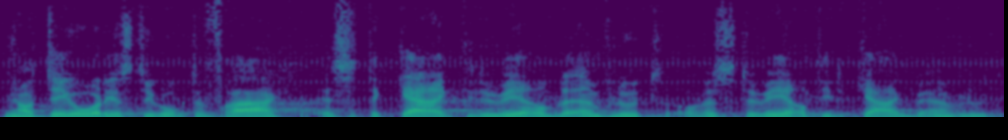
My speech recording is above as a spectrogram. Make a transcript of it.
Nou, tegenwoordig is natuurlijk ook de vraag, is het de kerk die de wereld beïnvloedt of is het de wereld die de kerk beïnvloedt?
